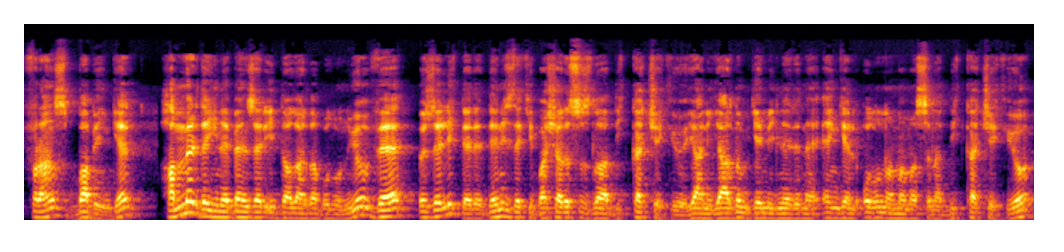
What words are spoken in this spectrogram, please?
Franz Babinger. Hammer de yine benzer iddialarda bulunuyor ve özellikle de denizdeki başarısızlığa dikkat çekiyor. Yani yardım gemilerine engel olunamamasına dikkat çekiyor.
